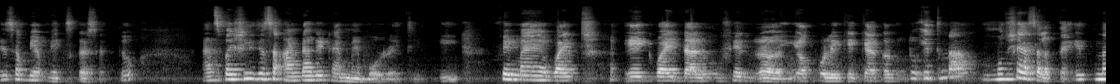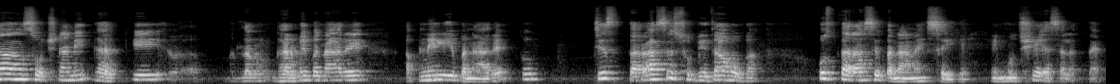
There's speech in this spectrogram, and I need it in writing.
ये सब भी आप मिक्स कर सकते हो। एंड स्पेशली जैसे अंडा के टाइम में बोल रही थी कि फिर मैं वाइट एग वाइट डालूँ, फिर यॉक को लेके क्या करूँ? तो इतना, मुझे ऐसा लगता है, इतना सोचना नहीं, घर के मतलब हम घर में बना रहे, अपने लिए बना रहे तो जिस तरह से सुविधा होगा, उस तरह से बनाना ही सही है मुझे ऐसा लगता है।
